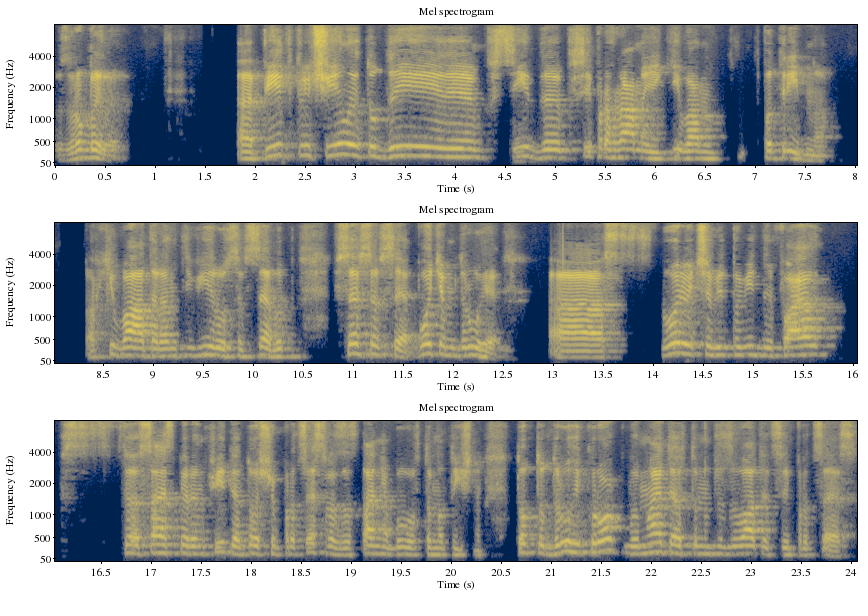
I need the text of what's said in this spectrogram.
зробили. Е, Підключили туди всі, всі програми, які вам потрібно. Архіватор, антивіруси, все, все, все, все. Потім друге, створюючи відповідний файл size для того, щоб процес розростання був автоматичним. Тобто, другий крок, ви маєте автоматизувати цей процес.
